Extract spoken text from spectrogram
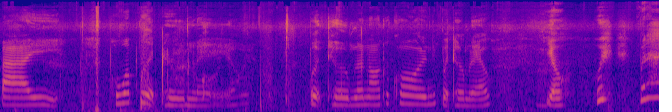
ไป เพราะว่าเปิดเทอมแล้ว เปิดเทอมแล้วเนาะทุกคนนี่เปิดเทอมแล้ว เดี๋ยวอุ๊ยไม่ได้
